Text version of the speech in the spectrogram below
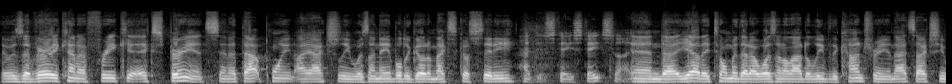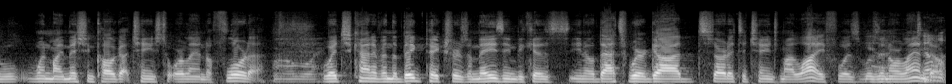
It was a very kind of freak experience. And at that point, I actually was unable to go to Mexico City. Had to stay stateside. And uh, yeah, they told me that I wasn't allowed to leave the country. And that's actually when my mission call got changed to Orlando, Florida oh boy. which kind of in the big picture is amazing because you know that's where God started to change my life was was in Orlando. Tell,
